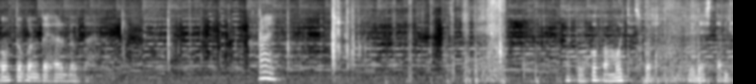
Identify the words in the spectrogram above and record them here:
Por dejarlo estar. Ay. Me preocupan muchas cosas en esta vida.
